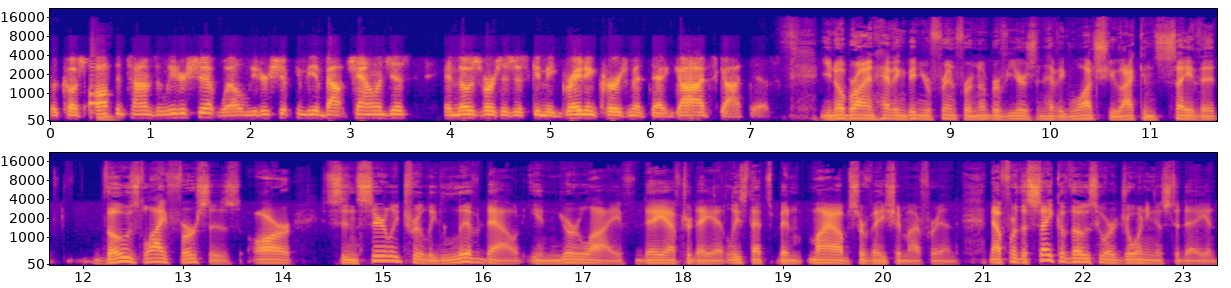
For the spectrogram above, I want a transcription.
Because hmm. oftentimes in leadership, well, leadership can be about challenges. And those verses just give me great encouragement that God's got this. You know, Brian, having been your friend for a number of years and having watched you, I can say that those life verses are sincerely, truly lived out in your life day after day. At least that's been my observation, my friend. Now, for the sake of those who are joining us today and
